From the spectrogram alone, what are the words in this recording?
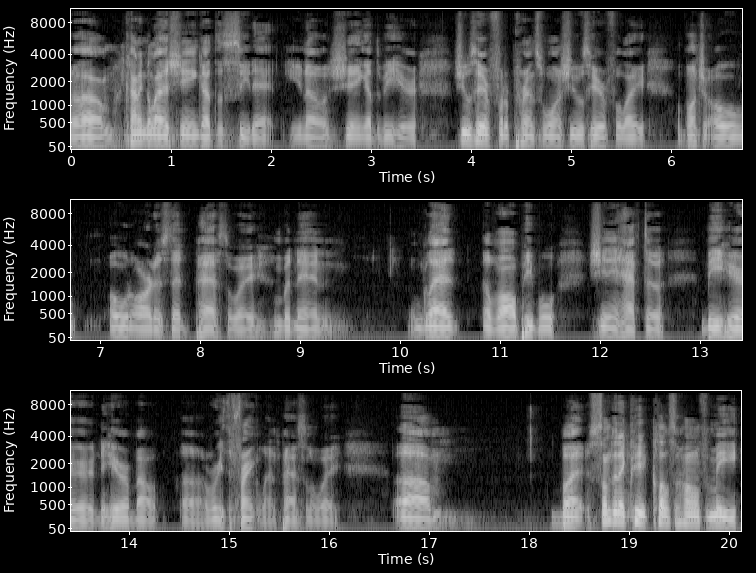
Um, kind of glad she ain't got to see that. You know, she ain't got to be here. She was here for the Prince one. She was here for like a bunch of old old artists that passed away. But then I'm glad of all people she didn't have to be here to hear about uh, Aretha Franklin passing away. Um, but something that hit close to home for me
